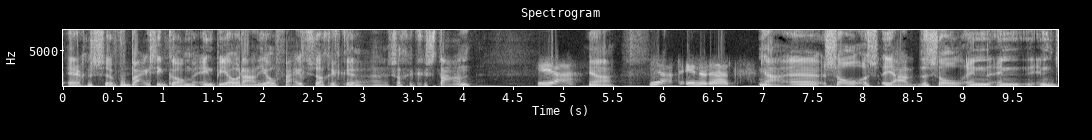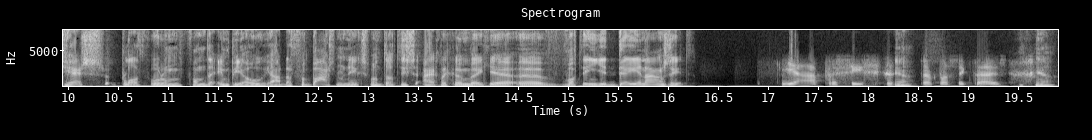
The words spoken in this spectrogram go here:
ergens eh, voorbij zien komen. NPO Radio 5 zag ik, eh, zag ik staan. Ja, Ja, ja, inderdaad. ja, soul, ja de soul en, en, en jazz platform van de NPO, ja, dat verbaast me niks. Want dat is eigenlijk een beetje wat in je DNA zit. Ja, precies. Ja. Daar pas ik thuis. Ja.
